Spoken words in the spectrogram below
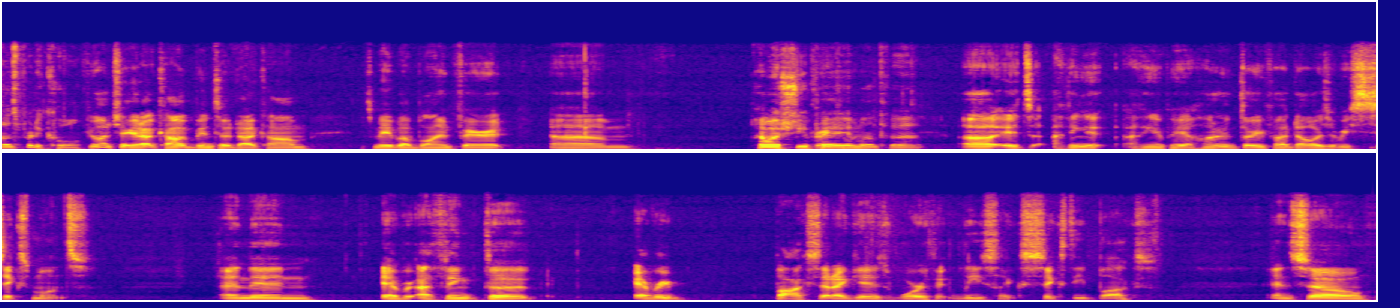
That's pretty cool. if you want to check it out, comicbento.com. It's made by Blind Ferret. Um, How much do you pay a month for that? uh, it's I think I think I pay one hundred thirty five dollars every six months, and then every I think the every box that I get is worth at least like sixty bucks, and so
